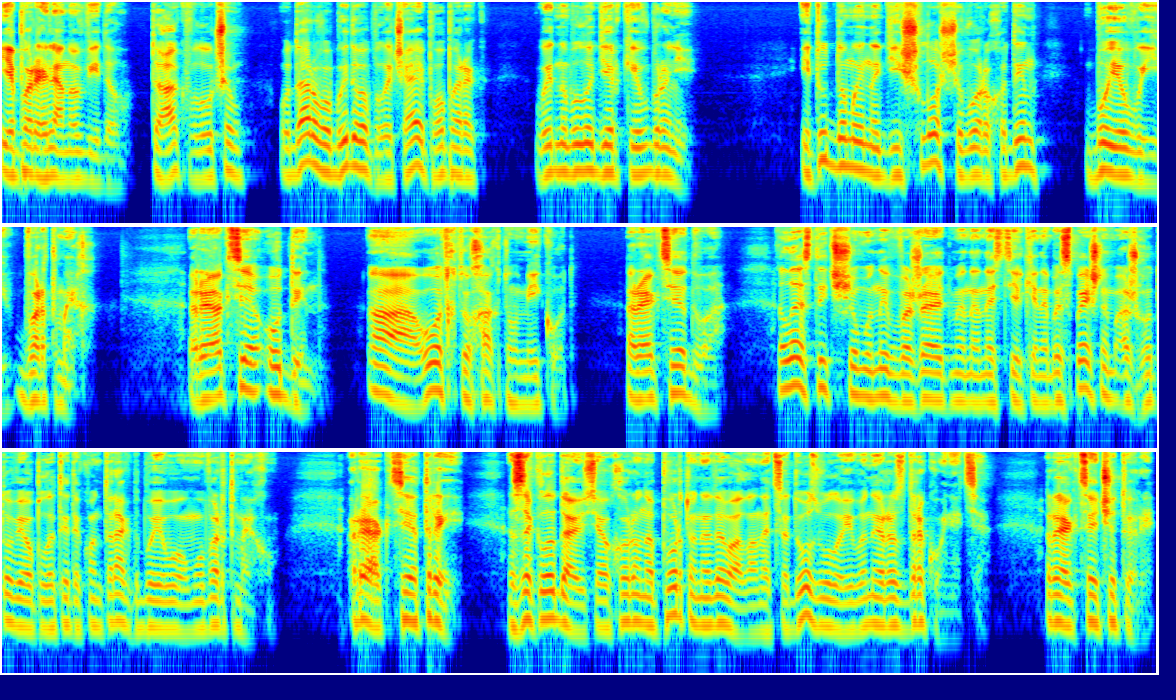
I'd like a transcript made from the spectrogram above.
Я переглянув відео. Так, влучив. Удар в обидва плеча і поперек. Видно було дірки в броні. І тут до мене дійшло, що ворог один бойовий вартмех. Реакція один. А, от хто хакнув мій код. Реакція 2. Лестить, що вони вважають мене настільки небезпечним, аж готові оплатити контракт бойовому вартмеху. Реакція 3. Закладаюся, охорона порту не давала на це дозволу, і вони роздраконяться. Реакція 4.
